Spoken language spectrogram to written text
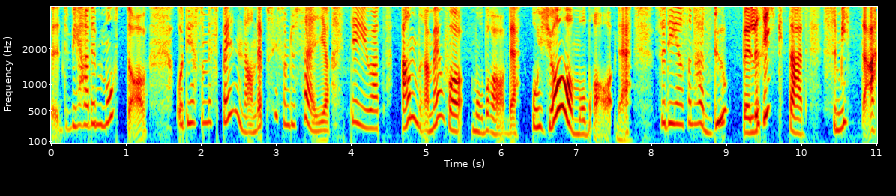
Eh, vi hade mått av. Och det som är spännande, precis som du säger, det är ju att andra människor mår bra av det och jag mår bra av det. Så det är en sån här dubbelriktad smitta.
